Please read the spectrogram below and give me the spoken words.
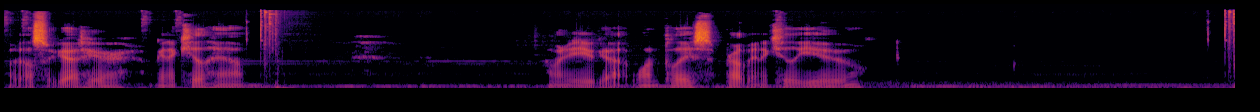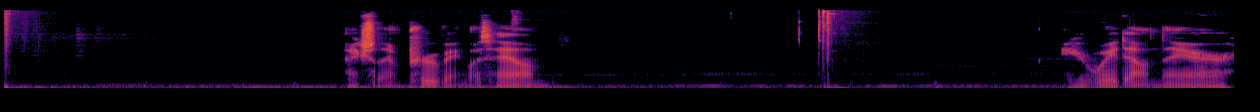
What else we got here? I'm gonna kill him. How many you got? One place? I'm probably gonna kill you. Actually improving with him. You're way down there.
